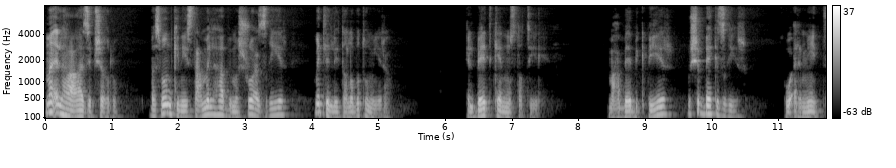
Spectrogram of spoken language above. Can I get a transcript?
ما إلها عازب شغله بس ممكن يستعملها بمشروع صغير مثل اللي طلبته ميرا. البيت كان مستطيل مع باب كبير وشباك صغير. وأرميد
